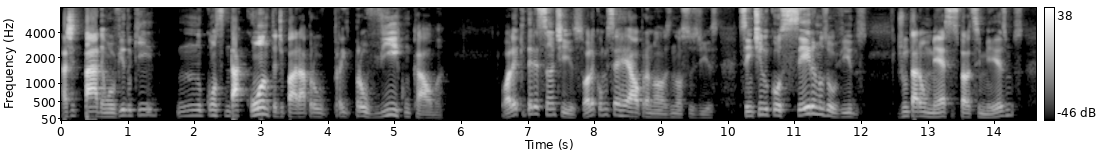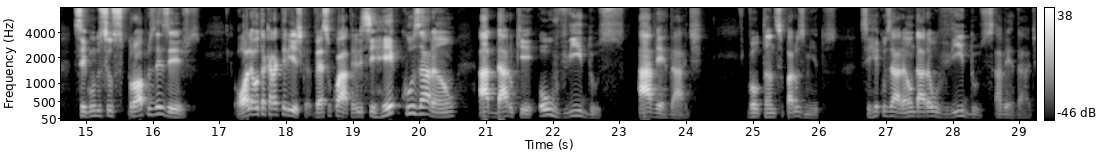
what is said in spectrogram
agitado, é um ouvido que não dá conta de parar para ouvir com calma. Olha que interessante isso. Olha como isso é real para nós nos nossos dias. Sentindo coceira nos ouvidos, juntarão mestres para si mesmos, segundo seus próprios desejos. Olha outra característica, verso 4. Eles se recusarão a dar o que? Ouvidos à verdade, voltando-se para os mitos. Se recusarão dar ouvidos à verdade,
